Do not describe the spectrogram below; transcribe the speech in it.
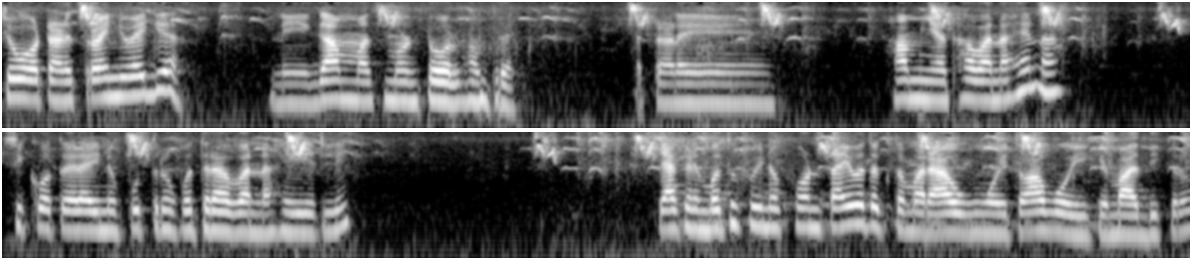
જો અટાણે ત્રણ વાગ્યા ને ગામમાં જ મને ઢોલ સંભળે. અટાણે હામિયા થવાના હે ને સિકોતેર આવીને પુતરું પધરાવવાના હે એટલી. ત્યાં આગળ મધુફીનો ફોન તો આવ્યો હતો કે તમારે આવવું હોય તો આવો હોય કે મા દીકરો.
